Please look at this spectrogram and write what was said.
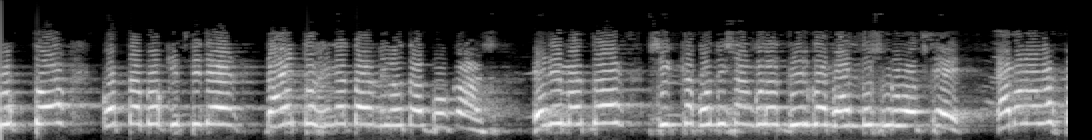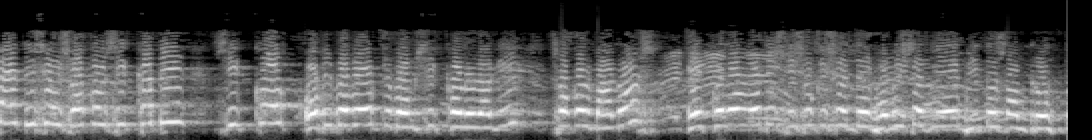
যুক্ত কর্তব্য কীর্তিদের দায়িত্বহীনতা নিরতার প্রকাশ। এরই মধ্যে শিক্ষা প্রতিষ্ঠানগুলোর দীর্ঘ বন্ধ শুরু হচ্ছে। এমন অবস্থায় দেশের সকল শিক্ষার্থী, শিক্ষক, অভিভাবক এবং শিক্ষা অনুরাগী, সকল মানুষ এই কোমলমতি শিশু কিশোরদের ভবিষ্যৎ নিয়ে ভীত সন্ত্রস্ত।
